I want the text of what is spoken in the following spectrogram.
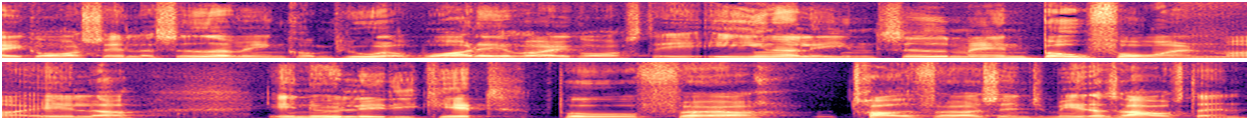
ikke også, eller sidder ved en computer, whatever, ikke også. Det er en alene, sidde med en bog foran mig, eller, en øletiket på 40, 30-40 cm afstand,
